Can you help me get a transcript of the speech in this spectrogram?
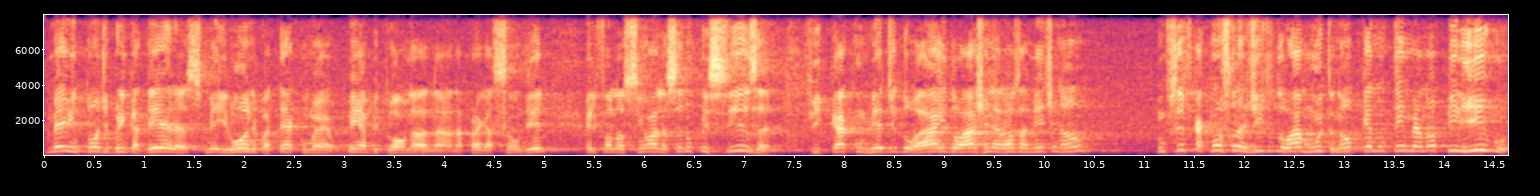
meio em tom de brincadeiras, meio irônico até, como é bem habitual na, na, na pregação dele. Ele falou assim: Olha, você não precisa ficar com medo de doar e doar generosamente, não. Não precisa ficar constrangido de doar muito, não, porque não tem o menor perigo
